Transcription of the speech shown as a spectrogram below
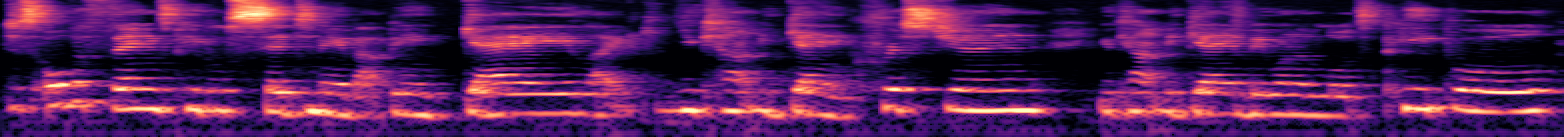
just all the things people said to me about being gay like you can't be gay and christian you can't be gay and be one of the lord's people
